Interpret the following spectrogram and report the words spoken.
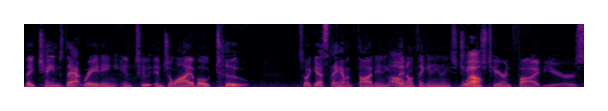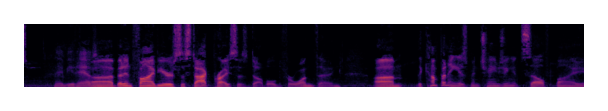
They changed that rating into in July of 02. So I guess they haven't thought any. Oh. They don't think anything's changed Well. here in five years. Maybe it hasn't. Uh, but in five years, the stock price has doubled, for one thing. Um, the company has been changing itself by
